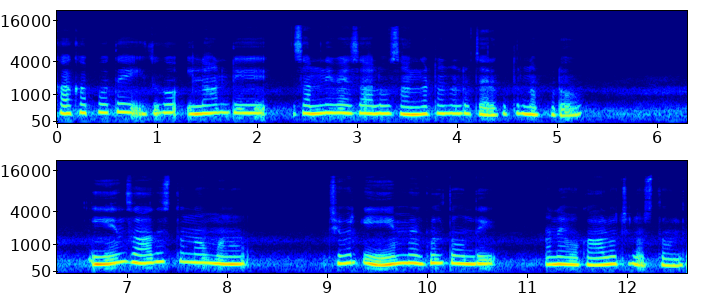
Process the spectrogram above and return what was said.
కాకపోతే ఇదిగో ఇలాంటి సన్నివేశాలు సంఘటనలు జరుగుతున్నప్పుడు ఏం సాధిస్తున్నాం మనం? చివరికి ఏం మిగులుతోంది అనే ఒక ఆలోచన వస్తుంది.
